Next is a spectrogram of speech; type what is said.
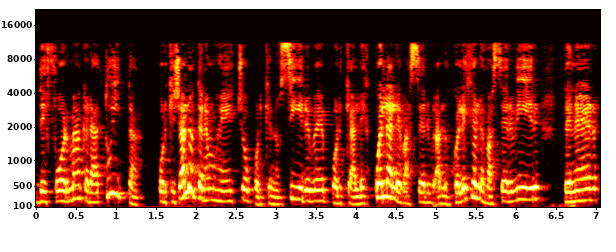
de forma gratuita, porque ya lo tenemos hecho, porque nos sirve, porque a la escuela le va a servir, a los colegios les va a servir tener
